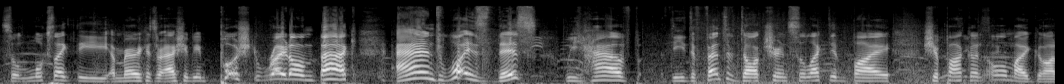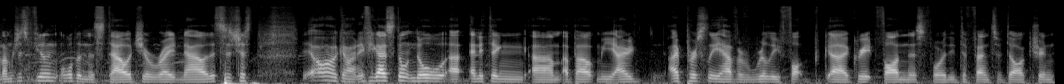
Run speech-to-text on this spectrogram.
So it looks like the Americans are actually being pushed right on back. And what is this? We have the defensive doctrine selected by Siepaka. Oh my god, I'm just feeling all the nostalgia right now. This is just... Oh god, if you guys don't know uh, anything um, about me, I I personally have a really uh, great fondness for the defensive doctrine.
